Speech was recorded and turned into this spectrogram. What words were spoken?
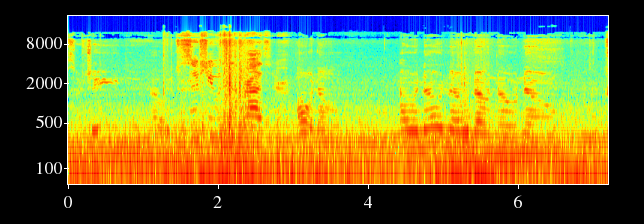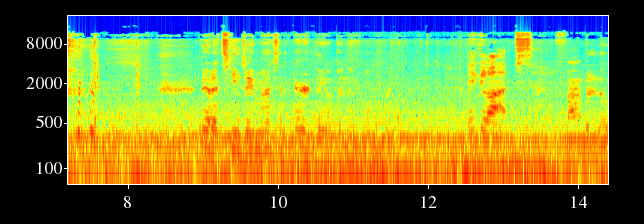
Sushi? Oh, sushi. Sushi with the drive-through. Oh no. Oh no, no, no, no, no. They had a TJ Maxx and everything up in that them. Big lots. Five below.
